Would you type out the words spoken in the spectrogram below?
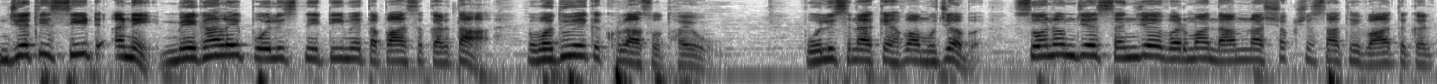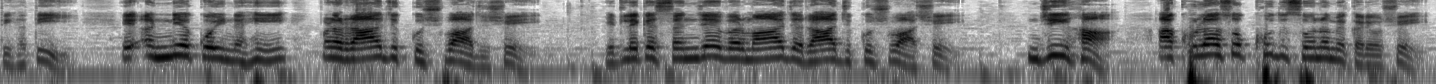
જેથી સીટ અને મેઘાલય પોલીસની ટીમે તપાસ કરતા વધુ એક ખુલાસો થયો. પોલીસના કહેવા મુજબ, સોનમ જે સંજય વર્મા નામના શખ્સ સાથે વાત કરતી હતી, એ અન્ય કોઈ નહીં, પણ રાજ કુશવા જ છે. એટલે કે સંજય વર્મા જ રાજ કુશવા છે. જી હા, આ ખુલાસો ખુદ સોનમે કર્યો છે.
